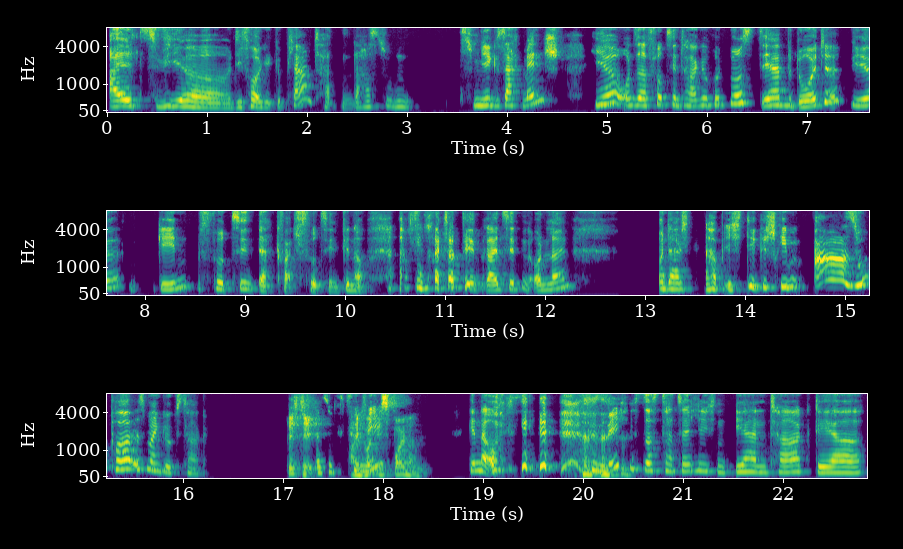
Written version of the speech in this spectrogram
Als wir die Folge geplant hatten, da hast du zu mir gesagt, Mensch, hier unser 14-Tage-Rhythmus, der bedeutet, wir gehen 14, äh Quatsch, 14, genau, am Freitag, den 13. online. Und da habe ich, hab ich dir geschrieben, ah, super, ist mein Glückstag. Richtig. Also für ich wollte nicht spoilern. Genau. für mich ist das tatsächlich eher ein Tag, der,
